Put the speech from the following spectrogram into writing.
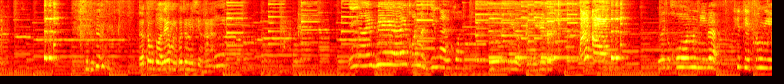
ดๆๆแล้วตรงตัวเลขมันก็จะมีเสียงนั้นนะนี่ไงพี่ไอ้ยคนเหมือนจริงอะทุกคนเออมันมีแบบอันนี้ให้ด้วย Welcome. เฮ้ยทุกคนมันมีแบบที่ติดตรงนี้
